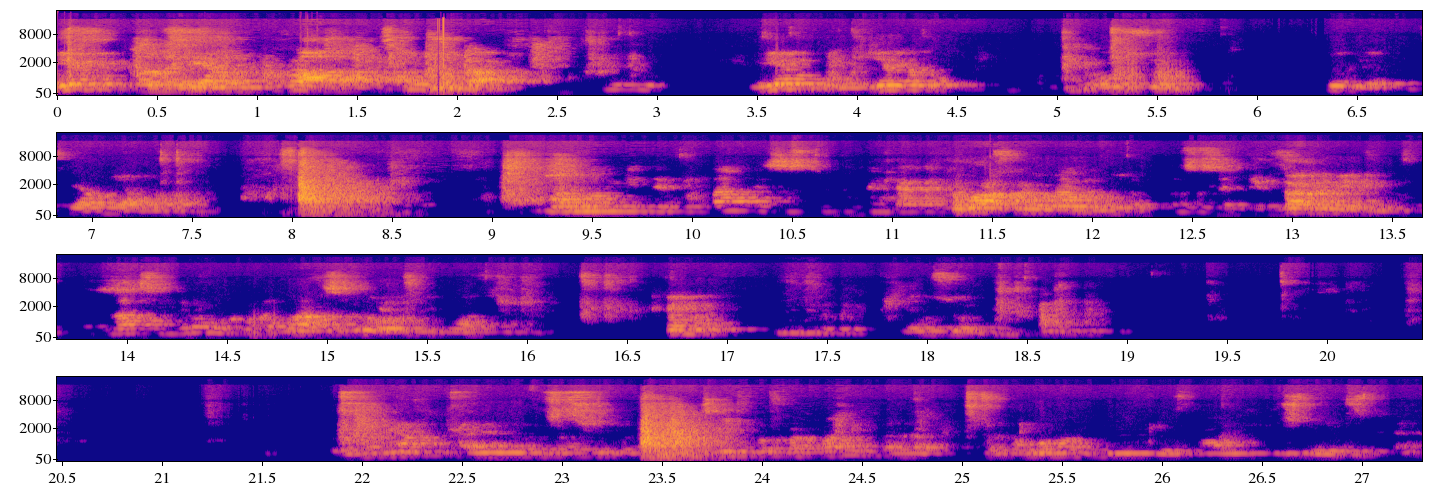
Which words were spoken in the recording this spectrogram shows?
Є? Додаємо Ну. Є? Є? Голосуємо. Я уявляю. Шановні депутати, заступник То вас, ну, департаменту. Взагалі, 22-го по 22 будь ласка. Хто ми? Голосуємо. Звіт по фахвалі та допомога в аналітичній системі.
